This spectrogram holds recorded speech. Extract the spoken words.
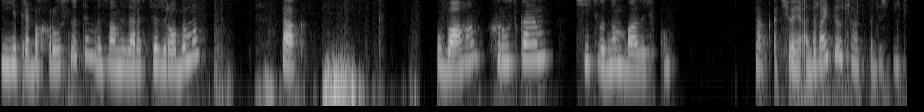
Її треба хруснути. Ми з вами зараз це зробимо. Так. Увага! Хрускаємо 6 в одному базочку. Так, а що я? А давайте отак, подождіть.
